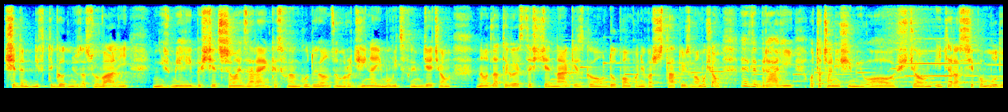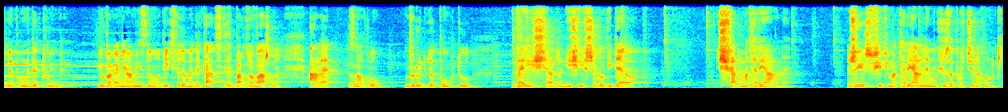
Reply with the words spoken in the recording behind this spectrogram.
7 dni w tygodniu zasuwali, niż mielibyście trzymać za rękę swoją głodującą rodzinę i mówić swoim dzieciom, no dlatego jesteście nagie z gołą dupą, ponieważ tatuś z mamusią e, wybrali otaczanie się miłością i teraz się pomódlmy, pomedytujmy. I uwaga, nie mam nic do modlitwy, do medytacji, to jest bardzo ważne, ale znowu wróć do punktu wejścia do dzisiejszego wideo. Świat materialny. Żyjesz w świecie materialnym, musisz zapłacić rachunki.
